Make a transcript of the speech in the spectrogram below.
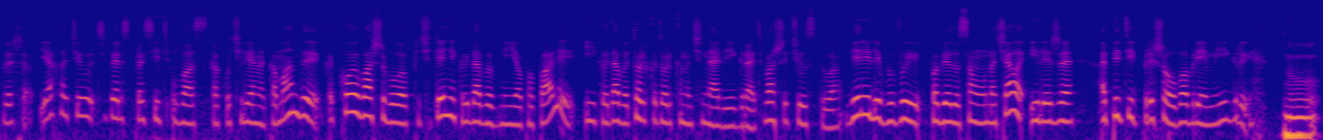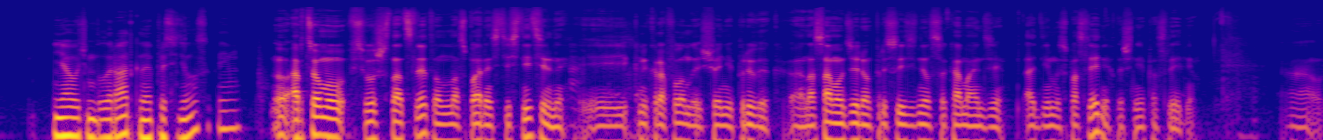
Хорошо. Я хочу теперь спросить у вас, как у члена команды, какое ваше было впечатление, когда вы в нее попали и когда вы только-только начинали играть? Ваши чувства? Верили вы в победу с самого начала или же аппетит пришел во время игры? Ну, я очень был рад, когда я присоединился к ним. Ну, Артему всего 16 лет, он у нас парень стеснительный и к микрофону еще не привык. А на самом деле он присоединился к команде одним из последних, точнее последним. А,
